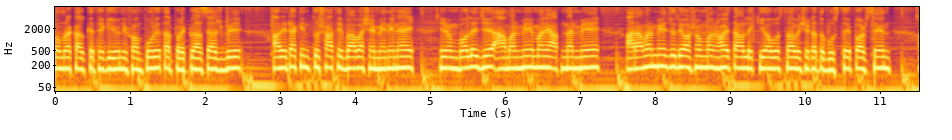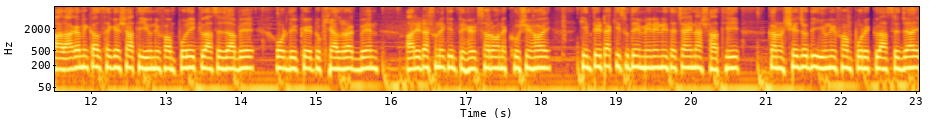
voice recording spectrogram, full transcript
তোমরা কালকে থেকে ইউনিফর্ম পরে তারপরে ক্লাসে আসবে। আর এটা কিন্তু সাথে বাবা সে মেনে নেয় এবং বলে যে, আমার মেয়ে মানে আপনার মেয়ে। আর আমার মেয়ে যদি অসম্মান হয়, তাহলে কী অবস্থা হবে সেটা তো বুঝতেই পারছেন। আর আগামীকাল থেকে সাথে ইউনিফর্ম পরেই ক্লাসে যাবে। ওর দিকে একটু খেয়াল রাখবেন। আর এটা শুনে কিন্তু হেড স্যারও অনেক খুশি হয়। কিন্তু এটা কিছুতেই মেনে নিতে চায় না সাথী, কারণ সে যদি ইউনিফর্ম পরে ক্লাসে যায়,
